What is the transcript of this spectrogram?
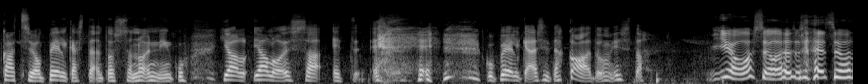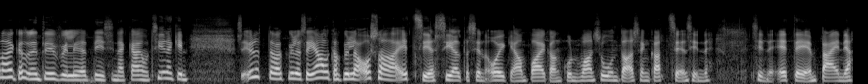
katse on pelkästään tuossa noin niin kuin jaloissa, että kun pelkää sitä kaatumista. Joo, se on, se on aika sellainen tyypillinen, että niin siinä käy, mutta siinäkin se yllättävä kyllä se jalka kyllä osaa etsiä sieltä sen oikean paikan, kun vaan suuntaa sen katseen sinne, sinne eteenpäin ja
